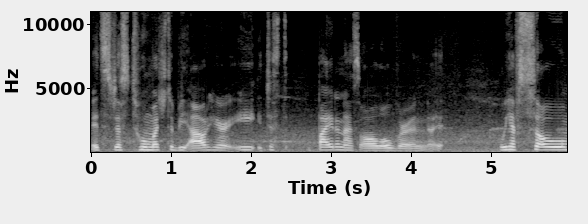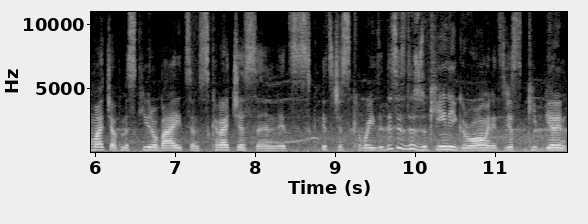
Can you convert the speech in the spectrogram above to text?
it's just too much to be out here. It just biting us all over, and uh, we have so much of mosquito bites and scratches, and it's it's just crazy. This is the zucchini growing. It's just keep getting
